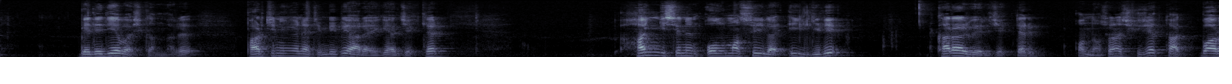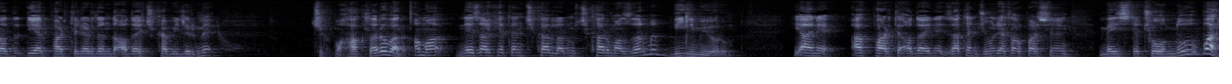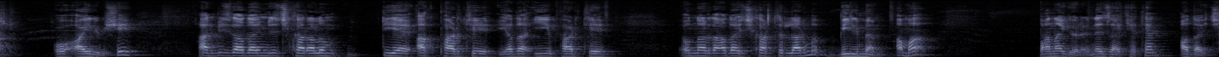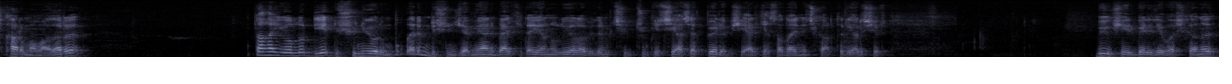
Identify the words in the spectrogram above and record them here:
belediye başkanları, partinin yönetimi bir araya gelecekler. Hangisinin olmasıyla ilgili karar verecekler. Ondan sonra çıkacak. Bu arada diğer partilerden de aday çıkabilir mi? Çıkma hakları var ama nezaketen çıkarlar mı çıkarmazlar mı bilmiyorum. Yani AK Parti adayını zaten Cumhuriyet Halk Partisi'nin mecliste çoğunluğu var. O ayrı bir şey. Hani biz de adayımızı çıkaralım diye AK Parti ya da İyi Parti onlar da aday çıkartırlar mı bilmem. Ama bana göre nezaketen aday çıkarmamaları daha iyi olur diye düşünüyorum. Bu benim düşüncem. Yani belki de yanılıyor olabilirim. Çünkü, siyaset böyle bir şey. Herkes adayını çıkartır, yarışır. Büyükşehir Belediye Başkanı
